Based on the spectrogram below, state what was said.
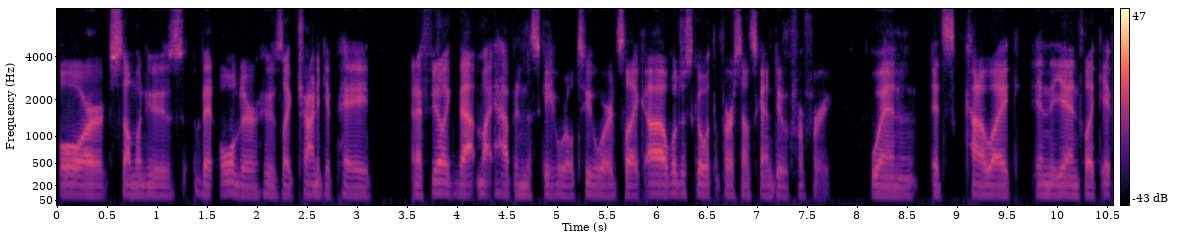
or someone who's a bit older who's like trying to get paid. And I feel like that might happen in the skate world too, where it's like, uh, we'll just go with the person that's going to do it for free. When it's kind of like in the end, like if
